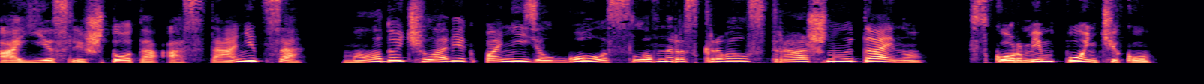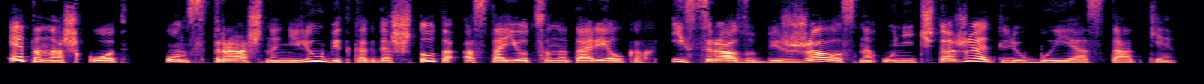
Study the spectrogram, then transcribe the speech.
А если что-то останется? Молодой человек понизил голос, словно раскрывал страшную тайну. «Скормим пончику! Это наш кот! Он страшно не любит, когда что-то остается на тарелках и сразу безжалостно уничтожает любые остатки».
